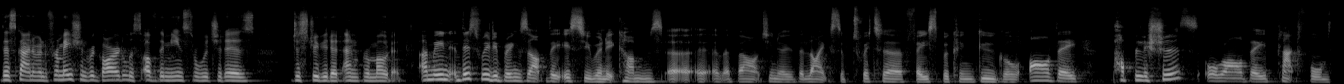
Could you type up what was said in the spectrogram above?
this kind of information regardless of the means through which it is distributed and promoted. I mean, this really brings up the issue when it comes uh, uh about, you know, the likes of Twitter, Facebook and Google. Are they publishers or are they platforms?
